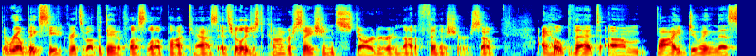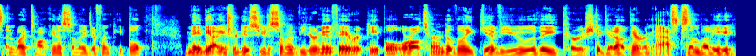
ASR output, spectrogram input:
the real big secrets about the Data Plus Love podcast. It's really just a conversation starter and not a finisher. So I hope that um, by doing this and by talking to so many different people, maybe I introduce you to some of your new favorite people, or alternatively, give you the courage to get out there and ask somebody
